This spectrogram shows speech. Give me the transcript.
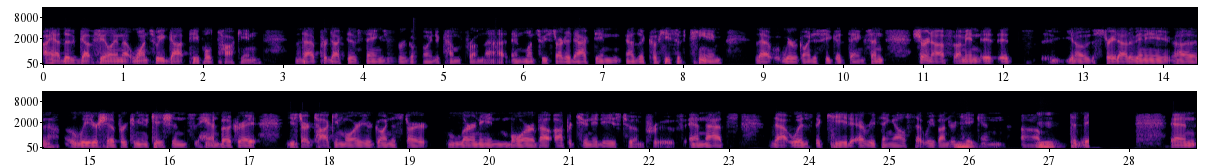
i had this gut feeling that once we got people talking that productive things were going to come from that and once we started acting as a cohesive team that we were going to see good things and sure enough i mean it, it's you know straight out of any uh, leadership or communications handbook right you start talking more you're going to start learning more about opportunities to improve. And that's that was the key to everything else that we've mm-hmm. undertaken um, mm-hmm. to date. And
